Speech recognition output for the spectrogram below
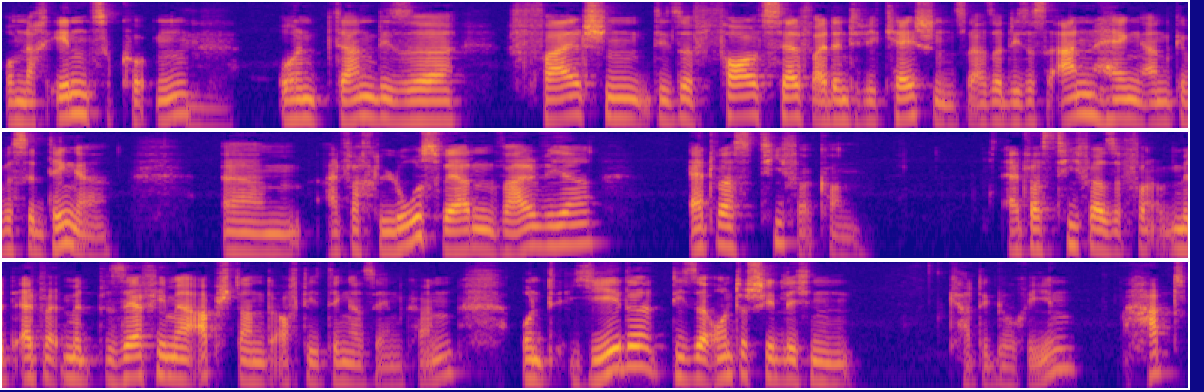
um nach innen zu gucken mhm. und dann diese falschen, diese false self-identifications, also dieses Anhängen an gewisse Dinge, ähm, einfach loswerden, weil wir etwas tiefer kommen. Etwas tiefer, also von, mit, etwa, mit sehr viel mehr Abstand auf die Dinge sehen können. Und jede dieser unterschiedlichen Kategorien hat,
